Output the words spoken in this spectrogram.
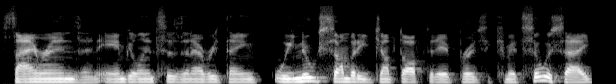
sirens and ambulances and everything. We knew somebody jumped off to that bridge to commit suicide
